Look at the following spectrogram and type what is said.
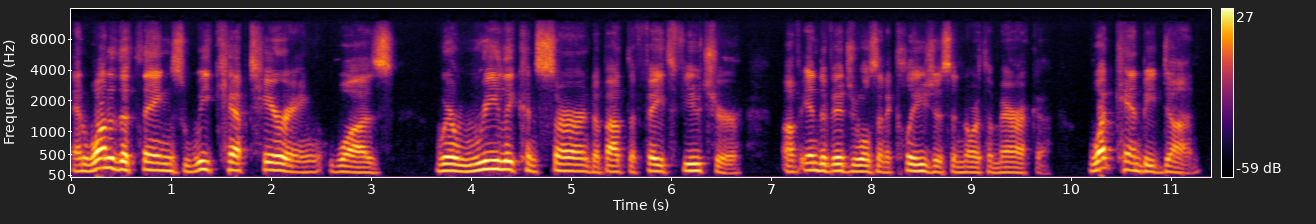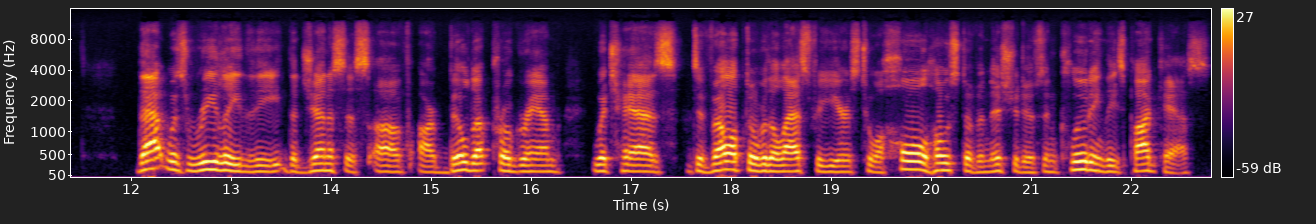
And one of the things we kept hearing was we're really concerned about the faith future of individuals and ecclesias in North America. What can be done? That was really the, the genesis of our build up program, which has developed over the last few years to a whole host of initiatives, including these podcasts,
